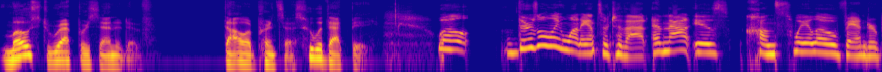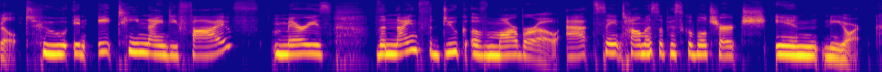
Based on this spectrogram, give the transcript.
most representative dollar princess, who would that be? Well, there's only one answer to that, and that is Consuelo Vanderbilt, who in 1895 marries the ninth Duke of Marlborough at St. Thomas Episcopal Church in New York.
